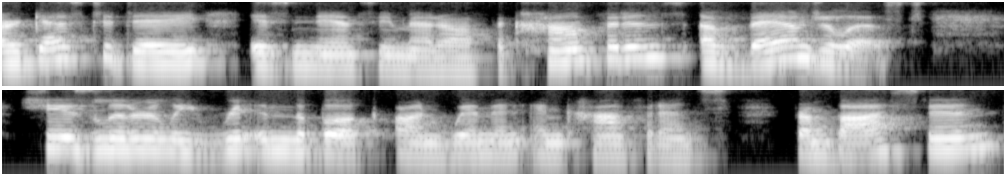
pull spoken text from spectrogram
Our guest today is Nancy Medoff, the confidence evangelist. She has literally written the book on women and confidence from Boston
